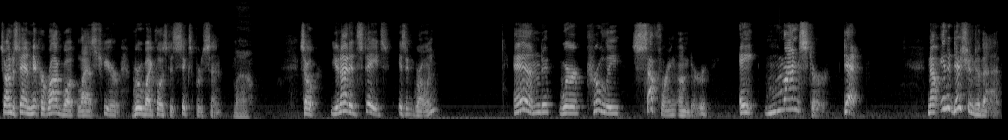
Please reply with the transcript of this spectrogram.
So understand Nicaragua last year grew by close to 6%. Wow. So United States isn't growing, and we're truly suffering under a monster debt. Now, in addition to that,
